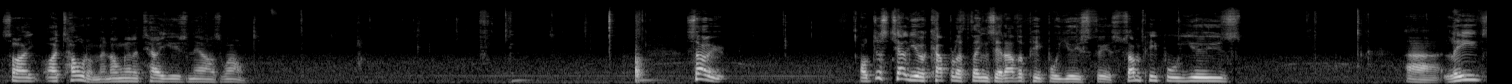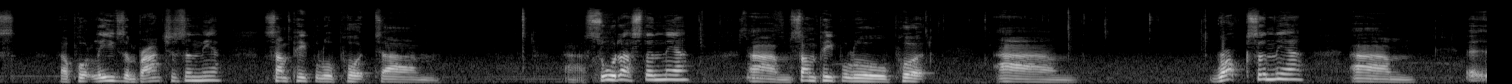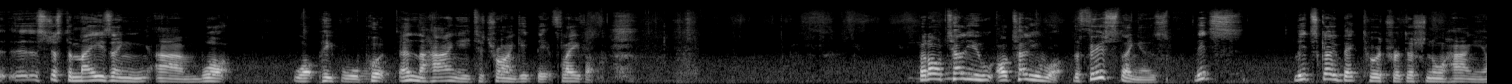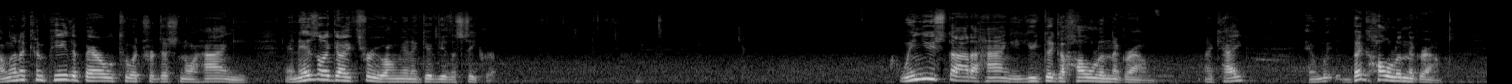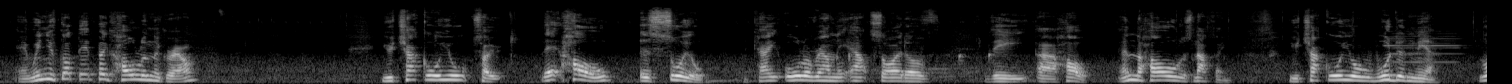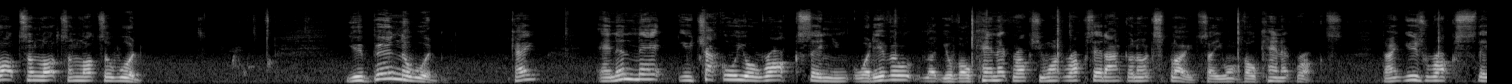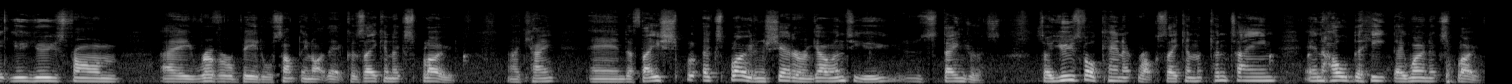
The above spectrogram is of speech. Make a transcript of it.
So I, I told him, and I'm going to tell you now as well. So, I'll just tell you a couple of things that other people use first. Some people use uh, leaves. They'll put leaves and branches in there. Some people will put um, uh, sawdust in there. Um, some people will put um, rocks in there. Um, it's just amazing um, what what people will put in the hangi to try and get that flavour. But I'll tell you, I'll tell you what. The first thing is let's let's go back to a traditional hangi. I'm going to compare the barrel to a traditional hangi, and as I go through, I'm going to give you the secret. When you start a hangi, you dig a hole in the ground, okay, and we, big hole in the ground, and when you've got that big hole in the ground, you chuck all your so that hole is soil okay, all around the outside of the uh, hole. In the hole is nothing. You chuck all your wood in there, lots and lots and lots of wood. You burn the wood, okay, and in that you chuck all your rocks and whatever, like your volcanic rocks. You want rocks that aren't going to explode, so you want volcanic rocks. Don't use rocks that you use from a riverbed or something like that because they can explode, okay and if they explode and shatter and go into you, it's dangerous. So use volcanic rocks. They can contain and hold the heat. They won't explode.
